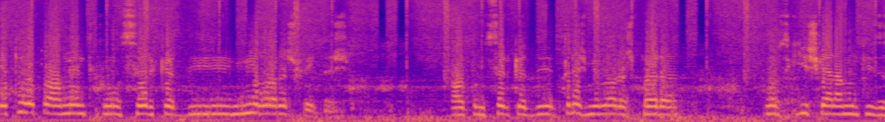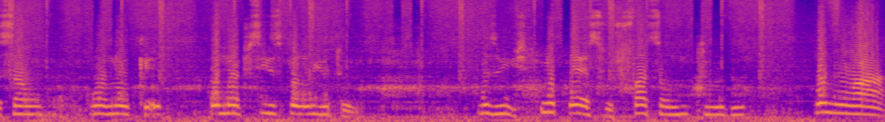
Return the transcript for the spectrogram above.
Eu estou atualmente com cerca de mil horas feitas. Faltam-me cerca de 3 mil horas para conseguir chegar à monetização como, eu, como é preciso pelo YouTube. Meus amigos, eu peço-vos, façam de tudo, ponham lá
